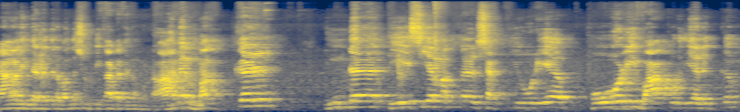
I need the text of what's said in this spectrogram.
நாங்கள் இந்த இடத்துல வந்து சுட்டிக்காட்ட விரும்புகிறோம். ஆகவே மக்கள் இந்த தேசிய மக்கள் சக்தியுடைய போலி வாக்குறுதிகளுக்கும்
